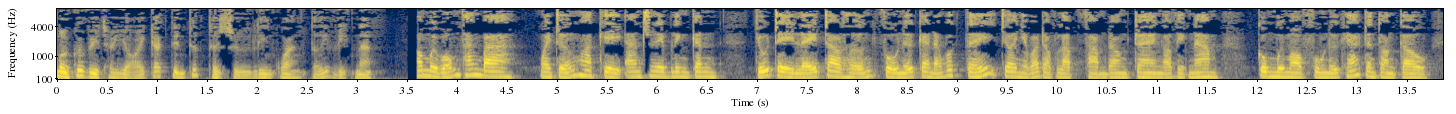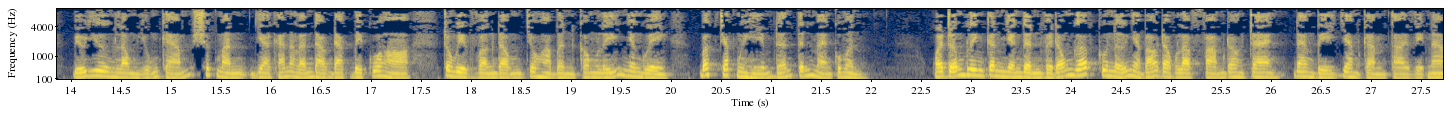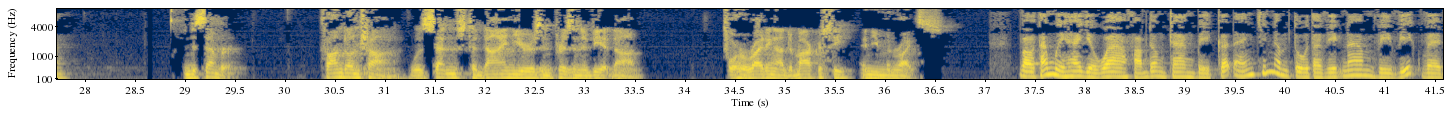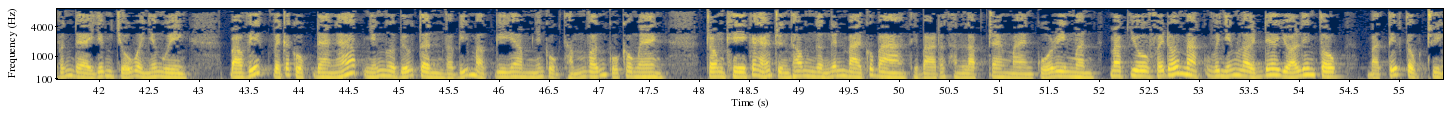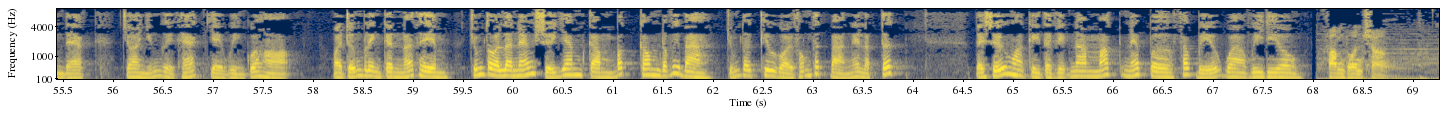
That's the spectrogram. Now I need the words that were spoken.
Mời quý vị theo dõi các tin tức thời sự liên quan tới Việt Nam. Hôm 14 tháng 3, Ngoại trưởng Hoa Kỳ Antony Blinken chủ trì lễ trao thưởng Phụ nữ can đảm quốc tế cho nhà báo độc lập Phạm Đoan Trang ở Việt Nam cùng 11 phụ nữ khác trên toàn cầu, biểu dương lòng dũng cảm, sức mạnh và khả năng lãnh đạo đặc biệt của họ trong việc vận động cho hòa bình, công lý, nhân quyền, bất chấp nguy hiểm đến tính mạng của mình. Ngoại trưởng Blinken nhận định về đóng góp của nữ nhà báo độc lập Phạm Đoan Trang đang bị giam cầm tại Việt Nam. In December, Phạm Don Trang was sentenced to nine years in prison in Vietnam for her writing on democracy and human rights. Vào tháng 12 vừa qua, Phạm Đoan Trang bị kết án 9 năm tù tại Việt Nam vì viết về vấn đề dân chủ và nhân quyền. Bà viết về các cuộc đàn áp, những người biểu tình và bí mật ghi âm những cuộc thẩm vấn của công an. Trong khi các hãng truyền thông ngừng in bài của bà, thì bà đã thành lập trang mạng của riêng mình. Mặc dù phải đối mặt với những lời đe dọa liên tục, bà tiếp tục truyền đạt cho những người khác về quyền của họ. Ngoại trưởng Blinken nói thêm, chúng tôi lên án sự giam cầm bất công đối với bà, chúng tôi kêu gọi phóng thích bà ngay lập tức. Đại sứ Hoa Kỳ tại Việt Nam Mark Nepper phát biểu qua video. Pham Duan Chang,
